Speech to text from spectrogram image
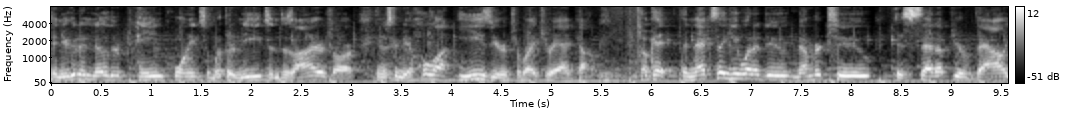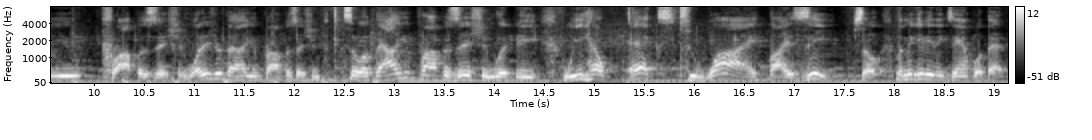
and you're going to know their pain points and what their needs and desires are and it's gonna be a whole lot easier to write your ad copy. Okay the next thing you want to do number two is set up your value proposition. What is your value proposition? So a value proposition would be we help X to Y by Z so let me give you an example of that.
